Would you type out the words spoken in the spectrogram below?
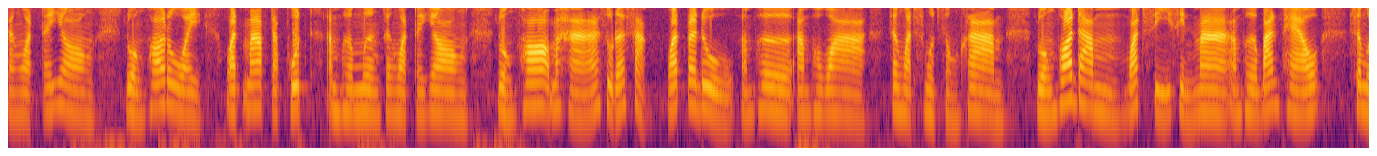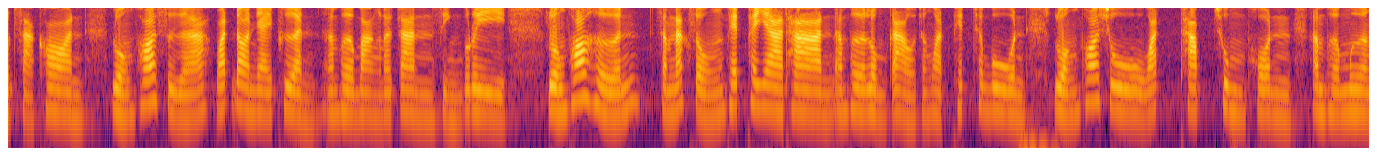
จังหวัดระยอง หลวงพ่อรวย วัดมาบตาพุธอำเภอเมืองจังหวัดระยอง หลวงพ่อมหาสุรศักดิ์วัดประดู่อำเภออัมพวา จังหวัดสมุทรสงคราม หลวงพ่อดำวัดศรีสินมาอำเภอบ้านแพ้ว สมุทรสาครหลวหลวงพ่อเสือ วัดดอนยายเพื่อนอำเภอบางระจันสิงห์บุรี หลวงพ่อเหิน สำนักสงฆ์เพชรพญาทานอำเภอหล่มเก่าจังหวัดเพชรบูรณ์ หลวงพ่อชู วัดทับชุมพลอำเภอเมือง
